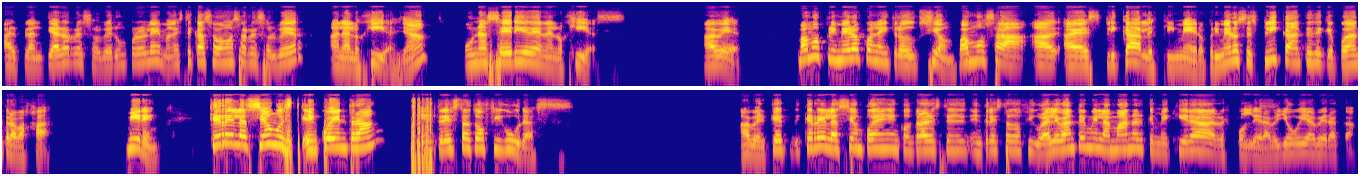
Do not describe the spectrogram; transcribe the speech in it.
al plantear o resolver un problema. En este caso vamos a resolver analogías, ¿ya? Una serie de analogías. A ver, vamos primero con la introducción. Vamos a, a explicarles primero. Primero se explica antes de que puedan trabajar. Miren, ¿qué relación encuentran entre estas dos figuras? A ver, ¿qué, relación pueden encontrar este, entre estas dos figuras? Levántenme la mano el que me quiera responder. A ver, yo voy a ver acá.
